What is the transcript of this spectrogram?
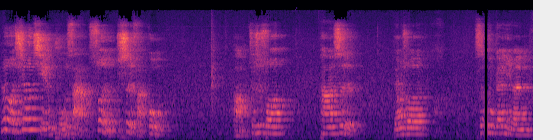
若修行菩萨顺世法故，啊，就是说他是，比方说师傅跟你们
